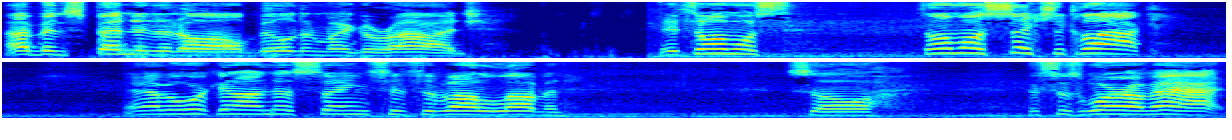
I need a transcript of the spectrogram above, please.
I've been spending it all building my garage. It's almost it's almost six o'clock and I've been working on this thing since about 11. So this is where I'm at.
